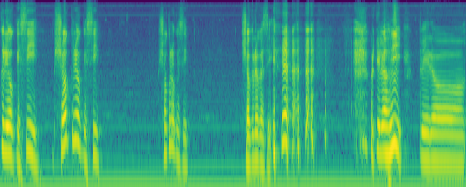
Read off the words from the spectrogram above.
creo que sí, yo creo que sí, yo creo que sí, yo creo que sí, porque los vi, pero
